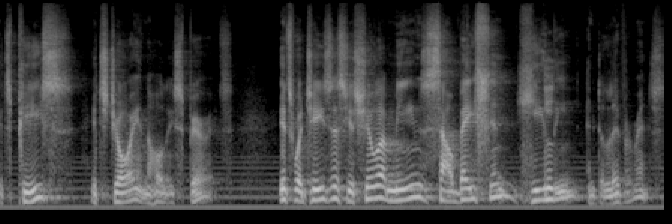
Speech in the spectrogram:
it's peace, it's joy in the Holy Spirit. It's what Jesus, Yeshua, means salvation, healing, and deliverance.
